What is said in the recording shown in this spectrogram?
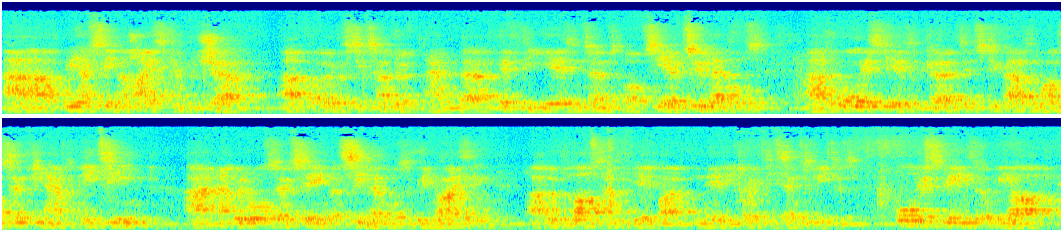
Uh, we have seen the highest temperature uh, for over 650 years in terms of CO2 levels. Uh, the warmest years have occurred since 2001, 17 out of 18. Uh, and we're also seeing that sea levels have been rising uh, over the last 100 years by nearly 20 centimetres. All this means that we are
